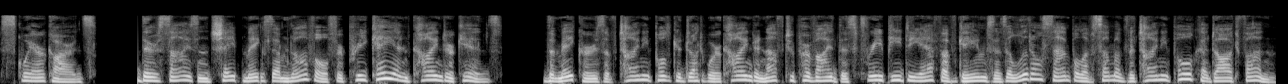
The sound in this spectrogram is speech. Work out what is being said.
square cards. Their size and shape makes them novel for pre-K and kinder kids. The makers of Tiny Polka Dot were kind enough to provide this free PDF of games as a little sample of some of the Tiny Polka Dot fun.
